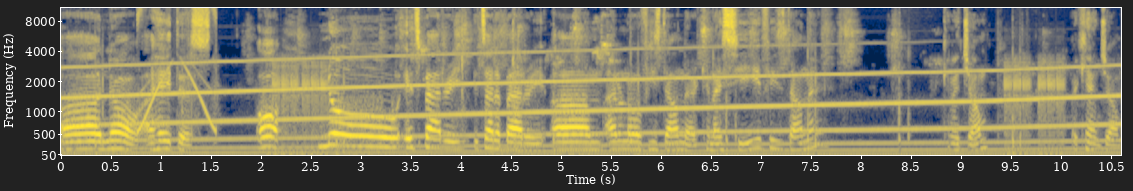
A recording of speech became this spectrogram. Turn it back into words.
Uh, no, I hate this. Oh, no, it's battery. It's out of battery. Um, I don't know if he's down there. Can I see if he's down there? Can I jump? I can't jump.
